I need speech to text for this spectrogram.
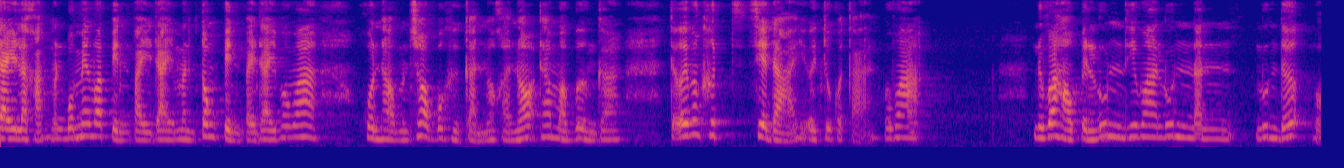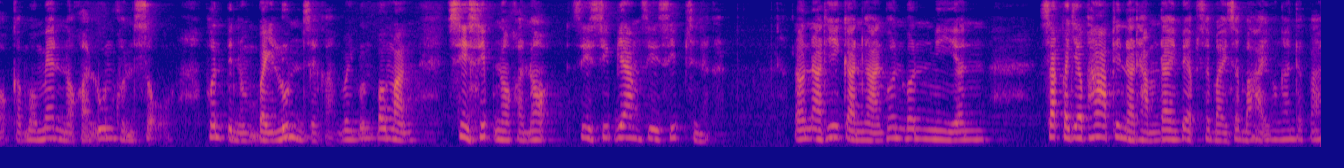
ได้ล่ะค่ะ มันบ่แม่นว่าเป็นไปได้ มันต้องเป็นไปได้ เพราะว่าคนเฮามันชอบบ่คือกันเนาะค่ะเนาะถ้ามาเบิ่งก็แต่เอ้ยมันคือเสียดายเอ้ยตุ๊กตาเพราะว่า หรือว่าเฮาเป็นรุ่นที่ว่ารุ่นนั้นรุ่นเด้อบอกกับบ่แม่นเนาะค่ะรุ่นคนโสเพิ่นเป็นวัยรุ่นใช่ค่ะวัยรุ่นประมาณ40เนาะค่ะเนาะ40ย่าง40สินะคะแล้วหน้าที่การงานเพิ่นเพิ่นมีอันศักยภาพที่น่าทำได้แบบสบายๆว่างั้นเถอะปะ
